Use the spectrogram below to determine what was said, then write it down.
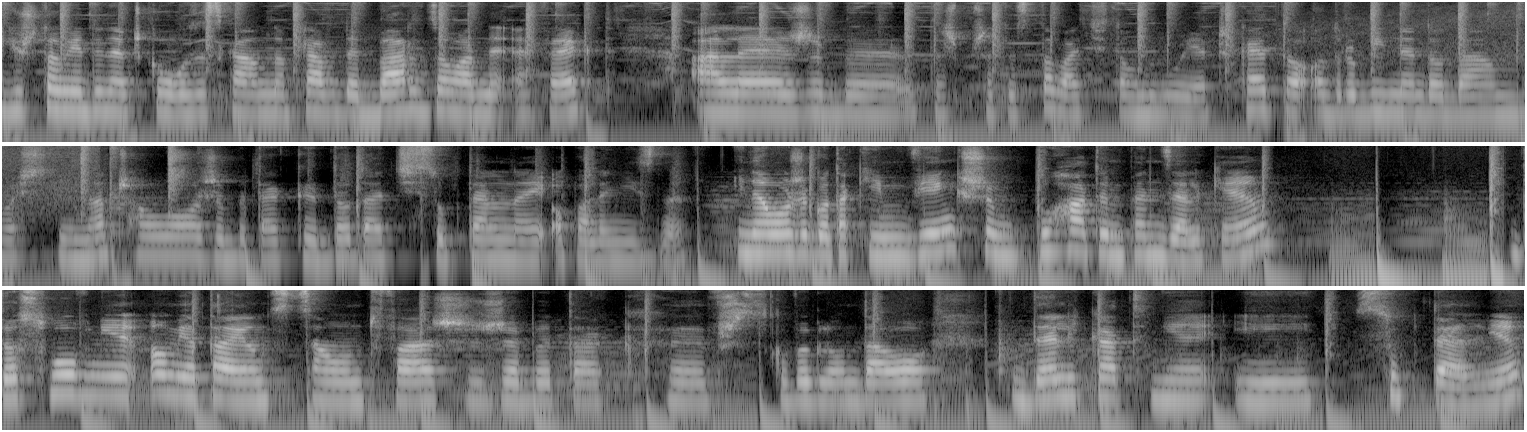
Już tą jedyneczką uzyskałam naprawdę bardzo ładny efekt, ale żeby też przetestować tą dwójeczkę, to odrobinę dodam właśnie na czoło, żeby tak dodać subtelnej opalenizny. I nałożę go takim większym, puchatym pędzelkiem dosłownie omiatając całą twarz, żeby tak e, wszystko wyglądało delikatnie i subtelnie.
